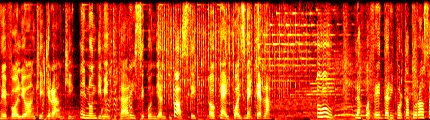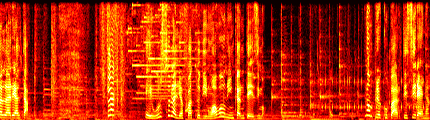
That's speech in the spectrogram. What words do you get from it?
E voglio anche i granchi. E non dimenticare i secondi antipasti. Ok, puoi smetterla. Oh! L'acqua fredda ha riportato Ross alla realtà. Clac! E Ursula gli ha fatto di nuovo un incantesimo. Non preoccuparti, Sirena.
